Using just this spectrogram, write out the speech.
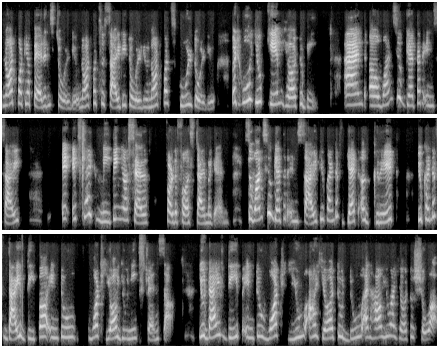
not what your parents told you not what society told you not what school told you but who you came here to be. And uh, once you get that insight it, it's like meeting yourself for the first time again. So once you get that insight you kind of get a great you kind of dive deeper into what your unique strengths are you dive deep into what you are here to do and how you are here to show up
